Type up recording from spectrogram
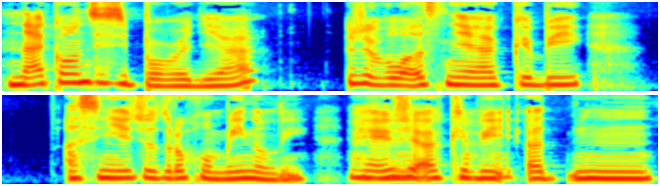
na konci si povedia, že vlastne keby asi niečo trochu minuli. Mm-hmm. Hej, že akoby, uh-huh. a, m,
